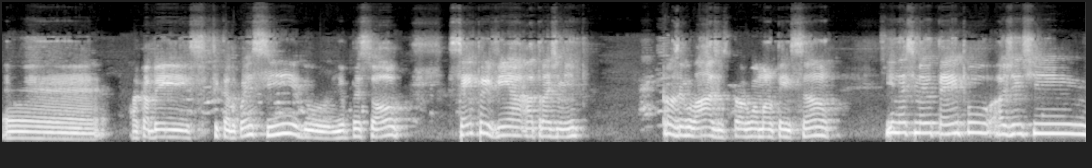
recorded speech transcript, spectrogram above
é, acabei ficando conhecido e o pessoal sempre vinha atrás de mim para as regulagens, para alguma manutenção. E nesse meio tempo a gente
